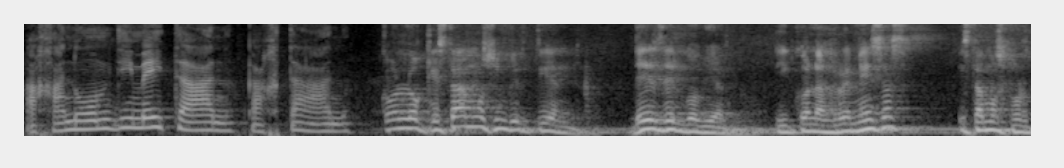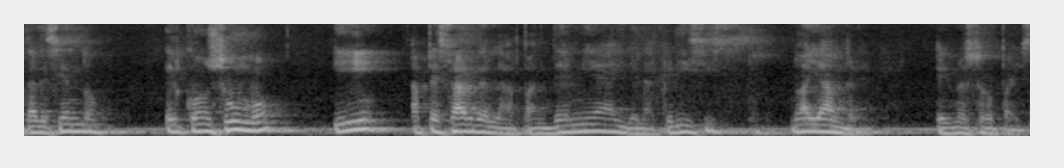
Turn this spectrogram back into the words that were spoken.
אך אנו עומדים איתן, כך טען. Con lo que estamos invirtiendo desde el gobierno y con las remesas, estamos fortaleciendo el consumo y a pesar de la pandemia y de la crisis, no hay hambre en nuestro país.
